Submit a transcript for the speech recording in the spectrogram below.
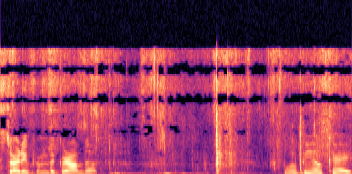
starting from the ground up, we'll be okay.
